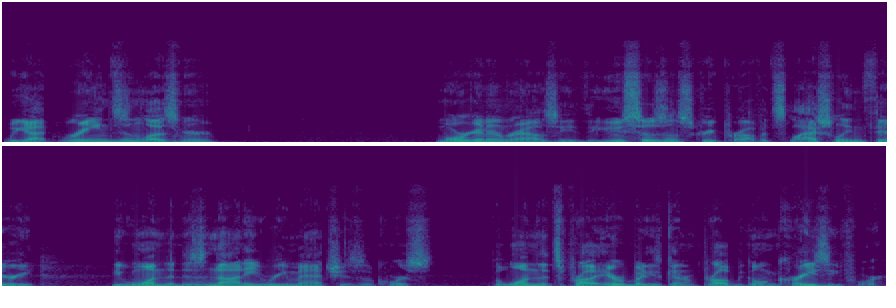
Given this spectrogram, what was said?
We got Reigns and Lesnar, Morgan and Rousey, the Usos and Street Profits, Lashley and Theory. The one that is not a rematch is, of course, the one that's probably everybody's going to probably be going crazy for.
